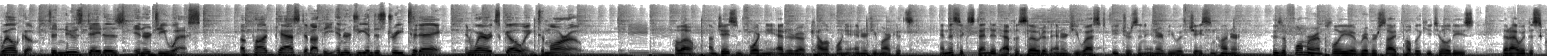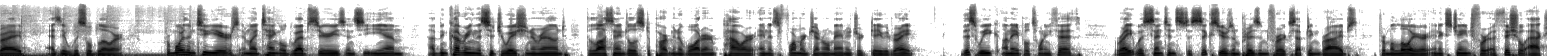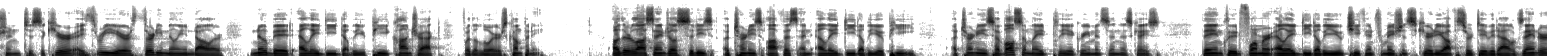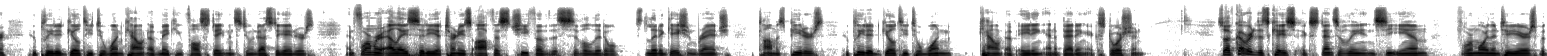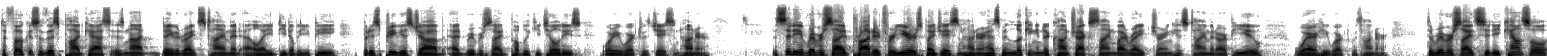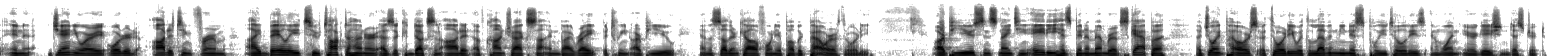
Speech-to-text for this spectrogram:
Welcome to News Data's Energy West, a podcast about the energy industry today and where it's going tomorrow. Hello, I'm Jason Fordney, editor of California Energy Markets, and this extended episode of Energy West features an interview with Jason Hunter, who's a former employee of Riverside Public Utilities that I would describe as a whistleblower. For more than two years in my Tangled Web series and CEM, I've been covering the situation around the Los Angeles Department of Water and Power and its former general manager, David Wright. This week, on April 25th, Wright was sentenced to six years in prison for accepting bribes from a lawyer in exchange for official action to secure a three year, $30 million no bid LADWP contract for the lawyer's company. Other Los Angeles City's Attorney's Office and LADWP attorneys have also made plea agreements in this case. They include former LADW Chief Information Security Officer David Alexander, who pleaded guilty to one count of making false statements to investigators, and former LA City Attorney's Office Chief of the Civil Lit- Litigation Branch, Thomas Peters, who pleaded guilty to one count of aiding and abetting extortion. So I've covered this case extensively in CEM for more than two years, but the focus of this podcast is not David Wright's time at LADWP, but his previous job at Riverside Public Utilities, where he worked with Jason Hunter. The city of Riverside, prodded for years by Jason Hunter, has been looking into contracts signed by Wright during his time at RPU, where he worked with Hunter. The Riverside City Council in January ordered auditing firm Eide Bailly to talk to Hunter as it conducts an audit of contracts signed by Wright between RPU and the Southern California Public Power Authority. RPU since 1980 has been a member of SCPPA, a joint powers authority with 11 municipal utilities and one irrigation district.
